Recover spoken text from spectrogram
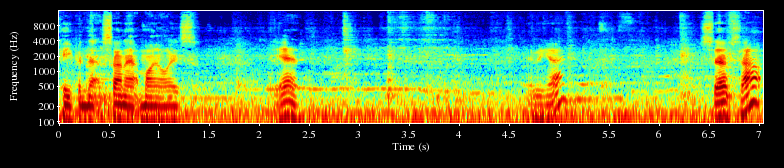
keeping that sun out of my eyes. Yeah. There we go. Surf's up.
